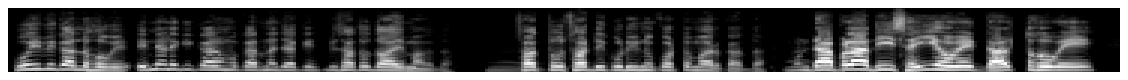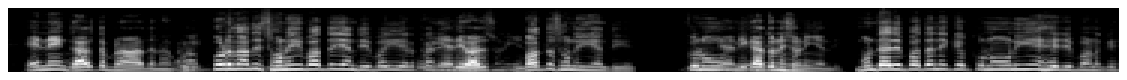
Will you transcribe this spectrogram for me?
ਕੋਈ ਵੀ ਗੱਲ ਹੋਵੇ ਇਹਨਾਂ ਨੇ ਕੀ ਕਰਮ ਕਰਨਾ ਜਾ ਕੇ? ਵੀ ਸਾਤੋਂ ਦਾਜ ਮੰਗਦਾ। ਸਾਤੋਂ ਸਾਡੀ ਕੁੜੀ ਨੂੰ ਕੁੱਟਮਾਰ ਕਰਦਾ। ਮੁੰਡਾ ਭਲਾ ਦੀ ਸਹੀ ਹੋਵੇ ਗਲਤ ਹੋਵੇ ਇਹਨੇ ਗਲਤ ਬਣਾ ਦੇਣਾ ਕੁੜੀ ਨੂੰ। ਕੁੜੀਆਂ ਦੀ ਸੁਣੀ ਵੱਧ ਜਾਂਦੀ ਬਈ ਯਾਰ ਕੁੜੀਆਂ ਦੀ ਵੱਧ ਸੁਣੀ ਜਾਂਦੀ ਵੱਧ ਸੁਣੀ ਜਾਂਦੀ ਹੈ ਮੁੰਡਿਆਂ ਕਾਨੂੰਨ ਦੀ ਕਾਹਤੋਂ ਨਹੀਂ ਸੁਣੀ ਜਾਂਦੀ? ਮੁੰਡਿਆਂ ਦੇ ਪਤਾ ਨਹੀਂ ਕਿ ਕਾਨੂੰਨ ਹੀ ਇਹੋ ਜਿਹੇ ਬਣ ਗਏ।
